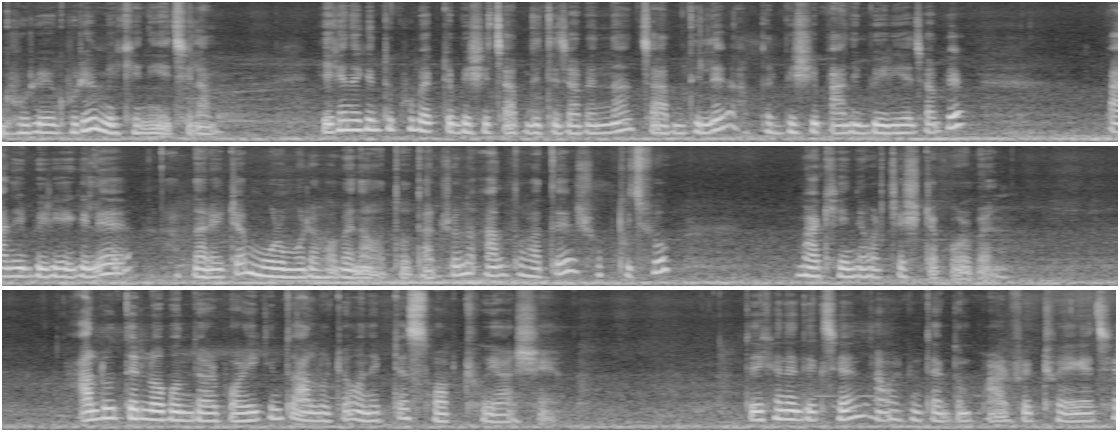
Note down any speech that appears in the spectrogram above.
ঘুরে ঘুরে মেখে নিয়েছিলাম। এখানে কিন্তু খুব একটা বেশি চাপ দিতে যাবেন না। চাপ দিলে আপনার বেশি পানি বেরিয়ে যাবে। পানি বেরিয়ে গেলে আপনার এটা মুড়মুড়ে হবে না অত। তার জন্য আলতো হাতে সব কিছু মাখিয়ে নেওয়ার চেষ্টা করবেন। আলুতে লবণ দেওয়ার পরেই কিন্তু আলুটা অনেকটা সফট হয়ে আসে। তো এখানে দেখছেন, আমার কিন্তু একদম পারফেক্ট হয়ে গেছে।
